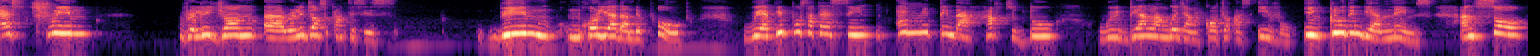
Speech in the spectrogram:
Extreme religion uh, religious practices being holier than the pope where people started seeing anything that have to do with their language and culture as evil including their names and so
